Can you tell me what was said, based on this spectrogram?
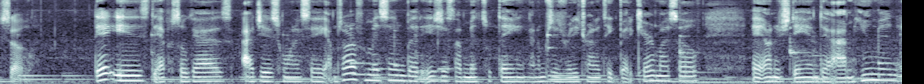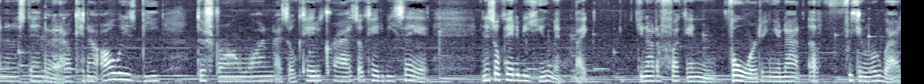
So that is the episode, guys. I just want to say I'm sorry for missing, but it's just a mental thing, and I'm just really trying to take better care of myself and understand that I'm human and understand that I cannot always be the strong one. It's okay to cry, it's okay to be sad, and it's okay to be human. Like, you're not a fucking Ford and you're not a freaking robot.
